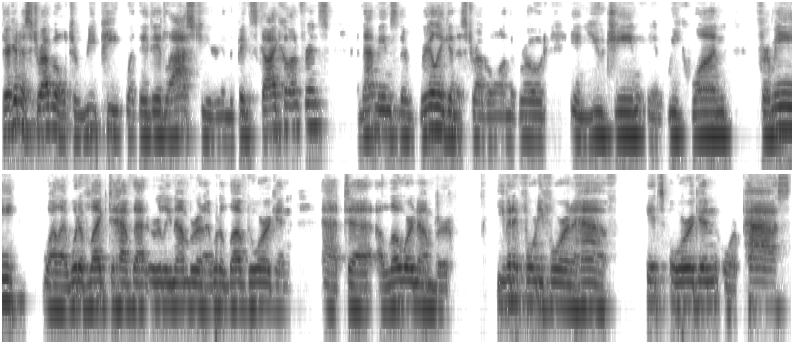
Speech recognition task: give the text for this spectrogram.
they're going to struggle to repeat what they did last year in the Big Sky Conference. And that means they're really going to struggle on the road in Eugene in week one. For me, while I would have liked to have that early number and I would have loved Oregon at uh, a lower number, even at 44 and a half, it's Oregon or pass.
